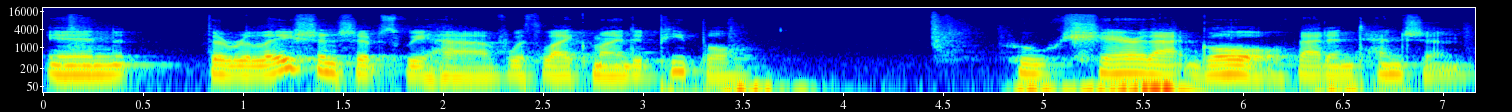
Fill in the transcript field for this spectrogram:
in the relationships we have with like minded people who share that goal, that intention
